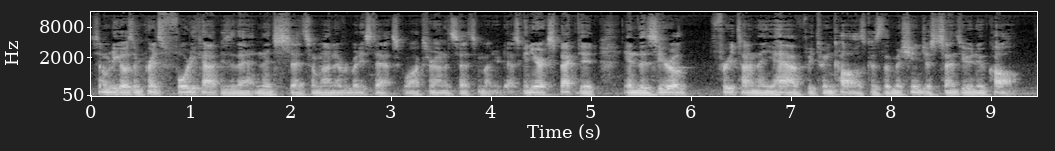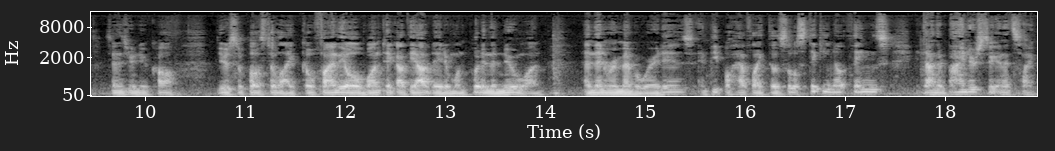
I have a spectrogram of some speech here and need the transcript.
Somebody goes and prints 40 copies of that and then sets them on everybody's desk, walks around and sets them on your desk. And you're expected in the zero free time that you have between calls because the machine just sends you a new call, sends you a new call. You're supposed to like go find the old one, take out the outdated one, put in the new one, and then remember where it is. And people have like those little sticky note things down their binders, and it's like,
